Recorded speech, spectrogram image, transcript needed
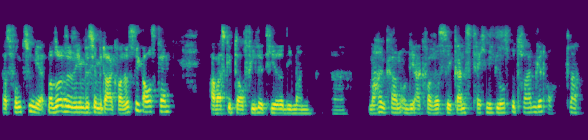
Das funktioniert. Man sollte sich ein bisschen mit der Aquaristik auskennen, aber es gibt auch viele Tiere, die man äh, machen kann und die Aquaristik ganz techniklos betreiben geht auch, klar.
